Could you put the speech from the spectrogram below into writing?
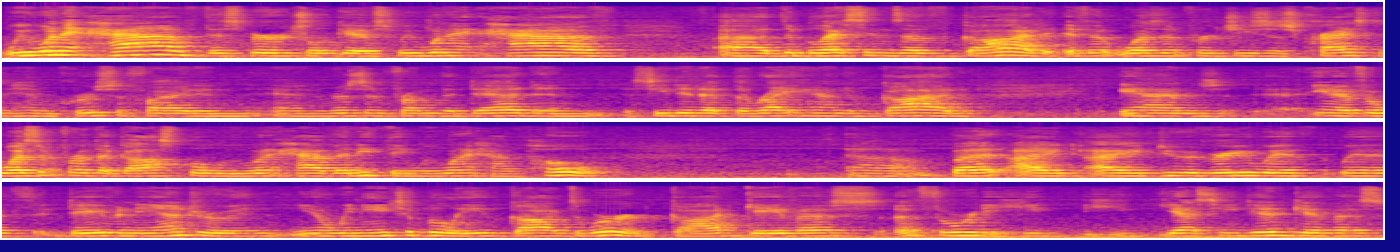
we wouldn't have the spiritual gifts. We wouldn't have uh, the blessings of God if it wasn't for Jesus Christ and Him crucified and, and risen from the dead and seated at the right hand of God. And, you know, if it wasn't for the gospel, we wouldn't have anything. We wouldn't have hope. Um, but I, I do agree with, with Dave and Andrew, and you know we need to believe God's word. God gave us authority. He, he yes, He did give us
